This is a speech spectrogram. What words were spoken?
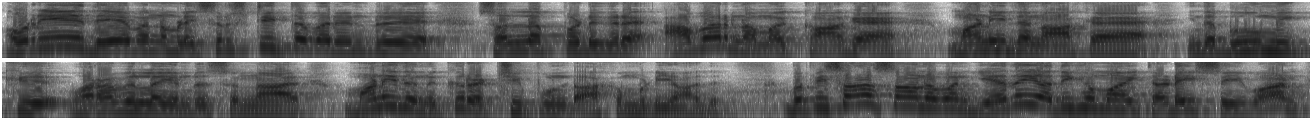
ஒரே தேவன் நம்மளை சிருஷ்டித்தவர் என்று சொல்லப்படுகிற அவர் நமக்காக மனிதனாக இந்த பூமிக்கு வரவில்லை என்று சொன்னால் மனிதனுக்கு ரட்சிப்பு உண்டாக முடியாது. இப்போ பிசாசானவன் எதை அதிகமாய் தடை செய்வான்?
